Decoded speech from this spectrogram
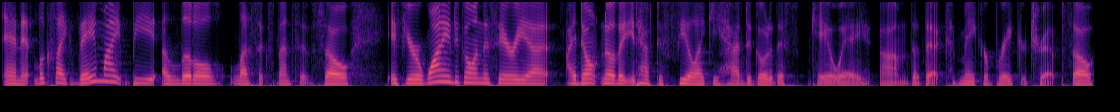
and it looks like they might be a little less expensive. So if you're wanting to go in this area, I don't know that you'd have to feel like you had to go to this KOA, um, that that could make or break your trip. So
